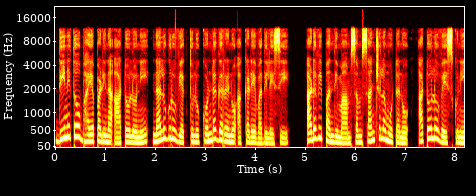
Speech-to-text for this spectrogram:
దీనితో భయపడిన ఆటోలోని నలుగురు వ్యక్తులు కొండగర్రెను అక్కడే వదిలేసి అడవి పంది మాంసం సంచుల మూటను అటోలో వేసుకుని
